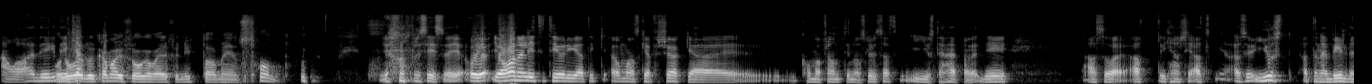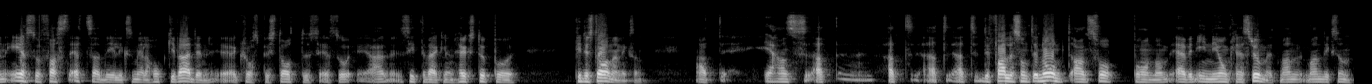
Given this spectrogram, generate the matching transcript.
Ja, det, och då, kan... då kan man ju fråga vad är det för nytta med en stånd? Ja, precis. Och jag, jag har en liten teori att om man ska försöka eh, komma fram till någon slutsats i just det här fallet. Det är alltså att det kanske att, alltså just att den här bilden är så fastetsad i liksom hela hockeyvärlden. Eh, Crosby status är så, han sitter verkligen högst upp på piedestalen liksom. Att, hans, att, att, att, att det faller sånt enormt ansvar på honom även inne i omklädningsrummet. Man, man liksom,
